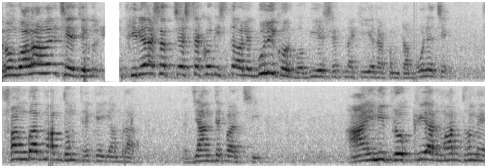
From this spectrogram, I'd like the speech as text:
এবং বলা হয়েছে যে ফিরে আসার চেষ্টা করিস তাহলে গুলি করব, বিএসএফ নাকি এরকমটা বলেছে। সংবাদ মাধ্যম থেকেই আমরা জানতে পারছি। আইনি প্রক্রিয়ার মাধ্যমে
